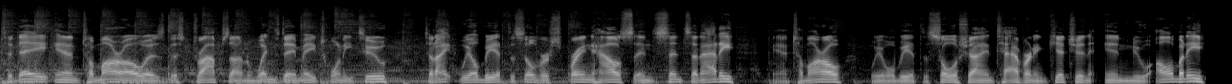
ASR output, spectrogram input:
today and tomorrow as this drops on Wednesday, May 22. Tonight we'll be at the Silver Spring House in Cincinnati, and tomorrow we will be at the Soulshine Tavern and Kitchen in New Albany.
